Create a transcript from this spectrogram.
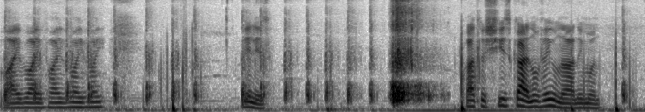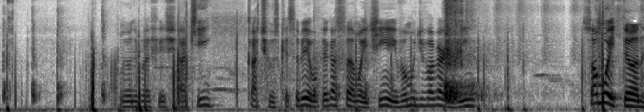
Vai, vai, vai, vai, vai. Beleza. 4x, cara, não veio nada, hein, mano. Ver onde vai fechar aqui. Catius, quer saber? Eu vou pegar essa moitinha e vamos devagarzinho. Só moitando.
